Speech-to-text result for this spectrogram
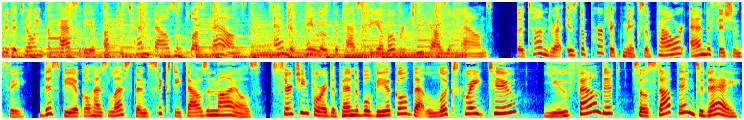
With a towing capacity of up to 10,000 plus pounds and a payload capacity of over 2,000 pounds, the Tundra is the perfect mix of power and efficiency. This vehicle has less than 60,000 miles. Searching for a dependable vehicle that looks great too? You've found it, so stop in today.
